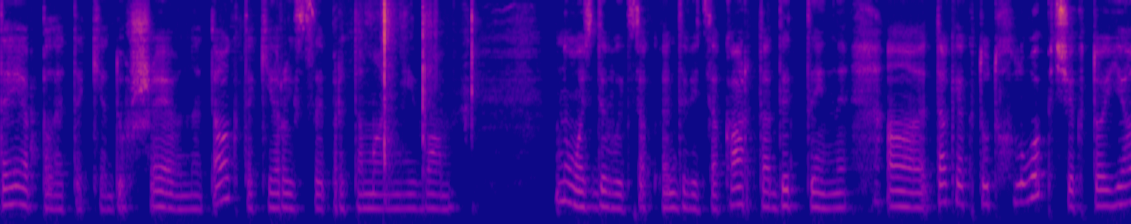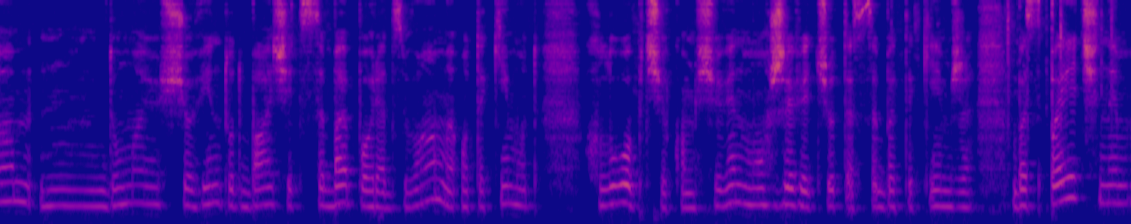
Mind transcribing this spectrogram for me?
тепле таке, душевне, так? Такі риси притаманні вам. Ну, ось дивіться, е, дивіться, карта дитини. А, так як тут хлопчик, то я думаю, що він тут бачить себе поряд з вами, отаким от хлопчиком, що він може відчути себе таким же безпечним,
